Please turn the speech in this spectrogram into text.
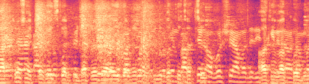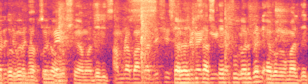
মাত্র ষাট টাকা স্কোয়ার ফিট আপনারা যারা এই ধরনের কাজগুলো করতে চাচ্ছেন অথবা করবেন করবেন ভাবছেন অবশ্যই আমাদের চ্যানেলটি সাবস্ক্রাইব করবেন এবং আমাদের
